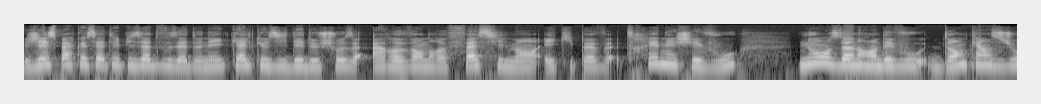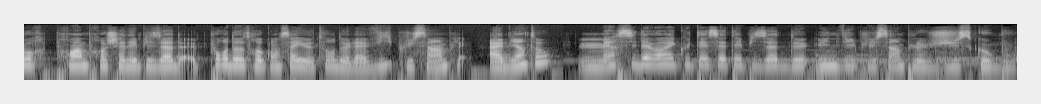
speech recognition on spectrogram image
J'espère que cet épisode vous a donné quelques idées de choses à revendre facilement et qui peuvent traîner chez vous. Nous, on se donne rendez-vous dans 15 jours pour un prochain épisode pour d'autres conseils autour de la vie plus simple. À bientôt! Merci d'avoir écouté cet épisode de Une vie plus simple jusqu'au bout.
